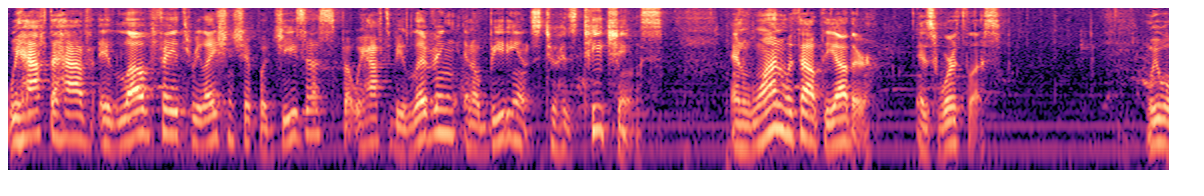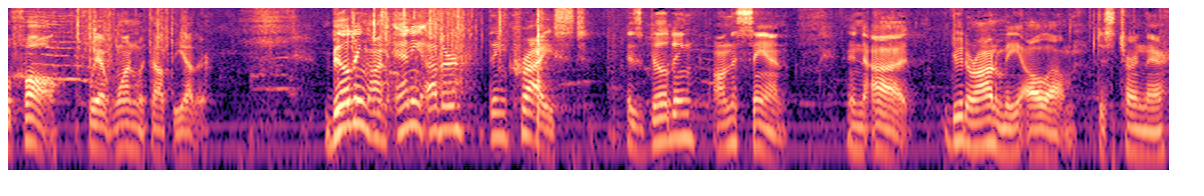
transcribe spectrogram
We have to have a love faith relationship with Jesus, but we have to be living in obedience to his teachings. And one without the other is worthless. We will fall if we have one without the other. Building on any other than Christ is building on the sand. In uh, Deuteronomy, I'll um, just turn there.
